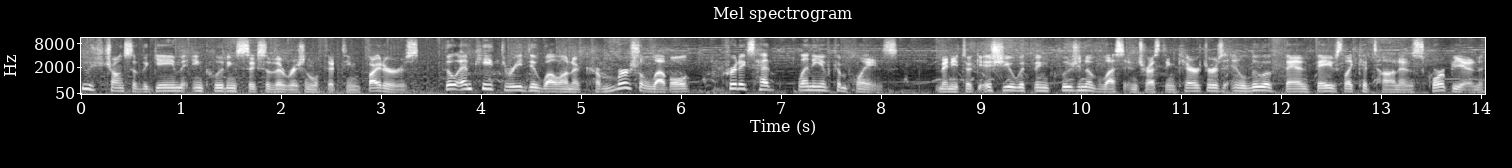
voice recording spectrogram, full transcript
huge chunks of the game, including six of the original 15 fighters. Though MK3 did well on a commercial level, critics had plenty of complaints. Many took issue with the inclusion of less interesting characters in lieu of fan faves like Katana and Scorpion.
